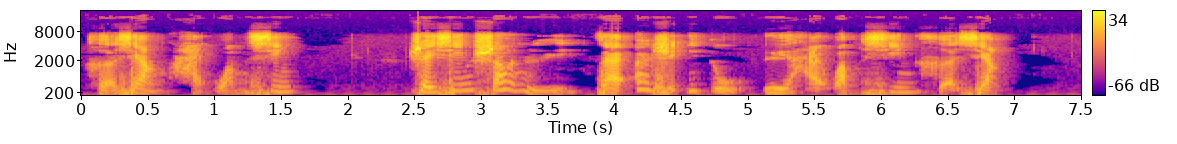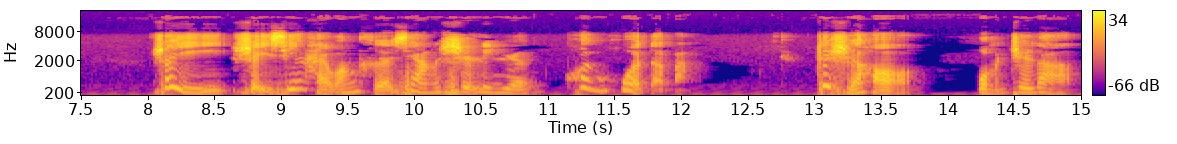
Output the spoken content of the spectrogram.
合向海王星，水星双鱼在二十一度与海王星合相。所以，水星海王合相是令人困惑的吧？这时候，我们知道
